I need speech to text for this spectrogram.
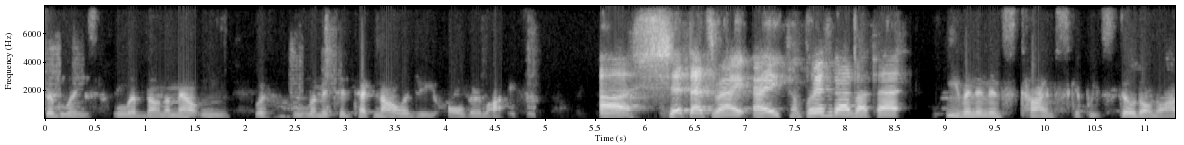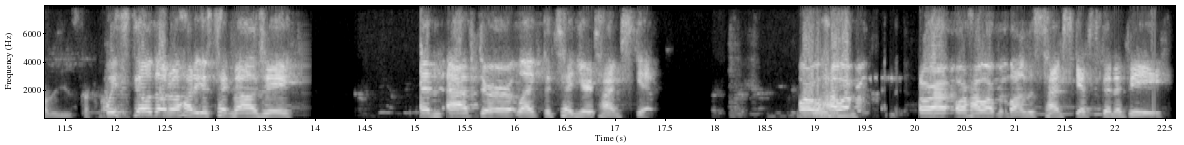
siblings lived on a mountain with limited technology all their life. Ah, shit. That's right. I completely forgot about that. even in its time skip, we still don't know how to use technology. We still don't know how to use technology. And after like the 10 year time skip, or however, or, or however long this time skip's gonna be.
